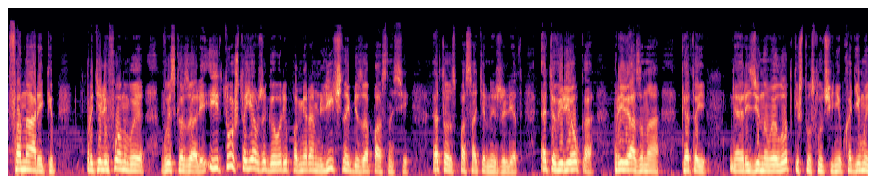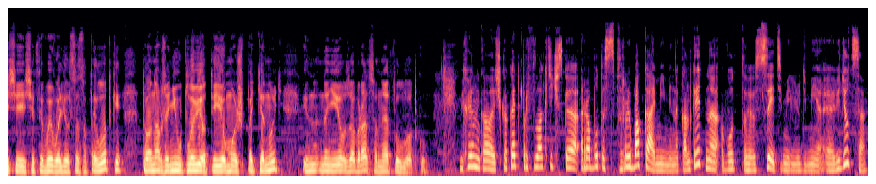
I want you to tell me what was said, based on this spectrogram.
фонарики про телефон вы, вы сказали. И то, что я уже говорю по мерам личной безопасности, это спасательный жилет, это веревка, привязана к этой э, резиновой лодке, что в случае необходимости, если ты вывалился с этой лодки, то она уже не уплывет, ты ее можешь подтянуть и на нее забраться на эту лодку. Михаил Николаевич, какая-то профилактическая работа с рыбаками именно конкретно вот э, с этими людьми э, ведется?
